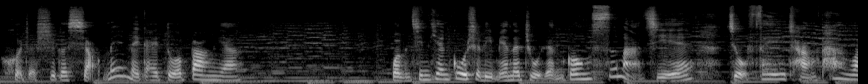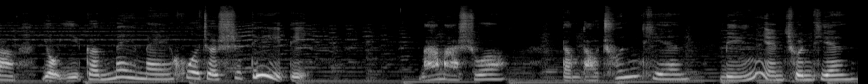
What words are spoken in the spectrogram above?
或者是个小妹妹，该多棒呀！我们今天故事里面的主人公司马杰就非常盼望有一个妹妹或者是弟弟。妈妈说，等到春天，明年春天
